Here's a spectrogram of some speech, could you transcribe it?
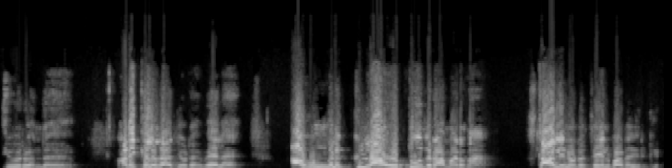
இவர் அந்த அடைக்கலராஜோட வேலை. அவங்களுக்கெல்லாம் ஒத்துதுரா மாதிரி தான் ஸ்டாலினோட செயல்பாடு இருக்குது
